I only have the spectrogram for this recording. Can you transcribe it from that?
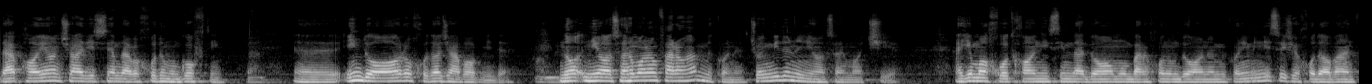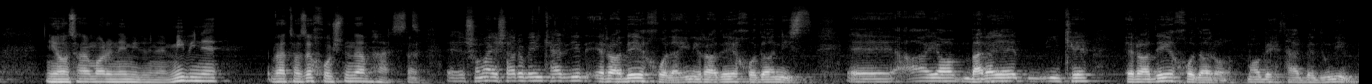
در پایان شاید یه چیزی هم در خودمون گفتیم. بله. این دعا رو خدا جواب میده. نیازهای ما رو هم فراهم می‌کنه. چون می‌دونه نیازهای ما چیه. اگه ما خودخواه نیستیم در دعامون برای خودمون دعا نمی‌کنیم این نیست که خداوند نیازهای ما رو نمی‌دونه. می‌بینه و تازه خوشنودم هست. بله. شما اشاره به این کردید اراده خدا. این اراده خدا نیست. آیا برای اینکه اراده خدا رو ما بهتر بدونیم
